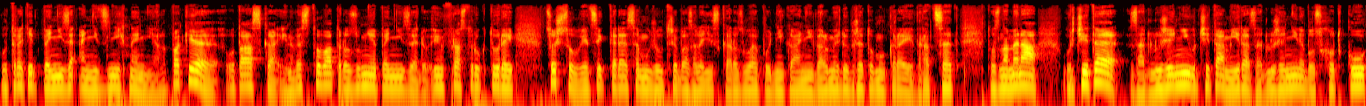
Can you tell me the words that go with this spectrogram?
utratit peníze a nic z nich není. Ale pak je otázka investovat rozumně peníze do infrastruktury, což jsou věci, které se můžou třeba z hlediska rozvoje podnikání velmi dobře tomu kraji vracet. To znamená, určité zadlužení, určitá míra zadlužení nebo schodku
